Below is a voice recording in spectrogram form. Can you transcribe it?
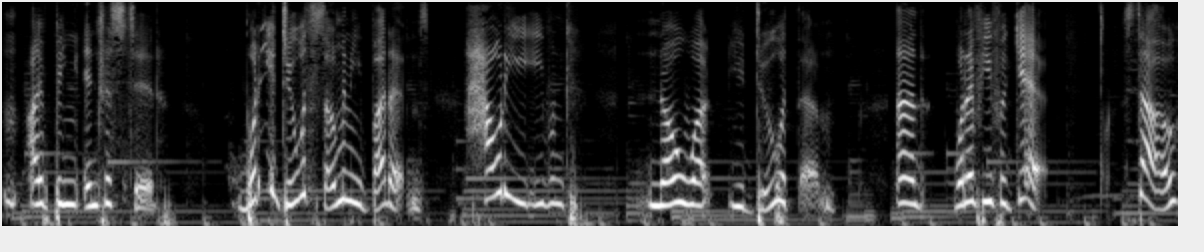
mm, I've been interested. What do you do with so many buttons? How do you even know what you do with them? And what if you forget? So,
